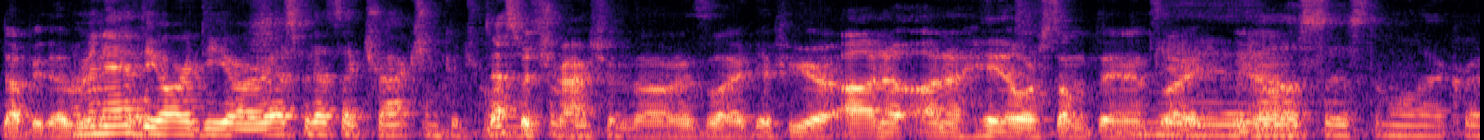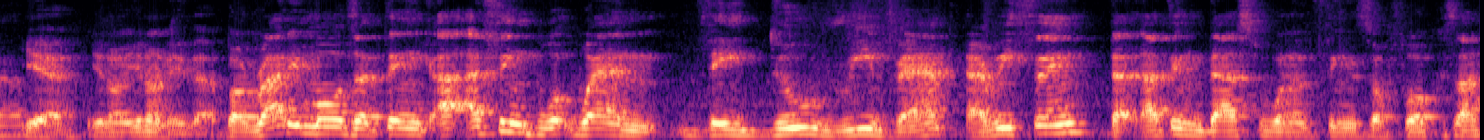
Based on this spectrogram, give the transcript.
that'd be that'd I mean, they had the. RDRS, but that's like traction control. That's for So- traction though. It's like if you're on a on a hill or something, it's Yeah, like yeah, you hill know. assist and all that crap. Yeah, you don't you don't need that. But riding modes, I think I, I think when they do revamp everything, that I think that's one of the things they'll focus on.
